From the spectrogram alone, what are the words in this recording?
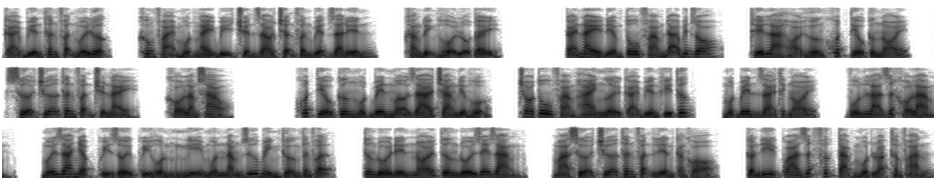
cải biến thân phận mới được, không phải một ngày bị chuyển giao trận phân biệt ra đến, khẳng định hội lộ tẩy. Cái này điểm Tô Phàm đã biết rõ, thế là hỏi hướng Khuất Tiểu Cương nói, sửa chữa thân phận chuyện này, khó làm sao? Khuất Tiểu Cương một bên mở ra trang điểm hộ, cho Tô Phàm hai người cải biến khí tức, một bên giải thích nói, vốn là rất khó làm, mới gia nhập quỷ giới quỷ hồn nghị muốn nắm giữ bình thường thân phận, tương đối đến nói tương đối dễ dàng, mà sửa chữa thân phận liền càng khó, cần đi qua rất phức tạp một loạt thẩm phán.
